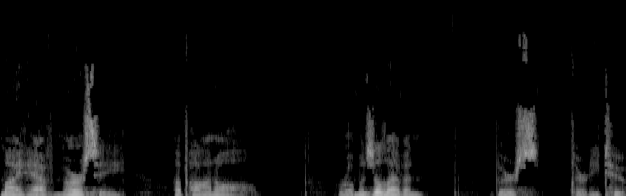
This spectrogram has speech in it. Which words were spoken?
might have mercy upon all. Romans 11, verse 32.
